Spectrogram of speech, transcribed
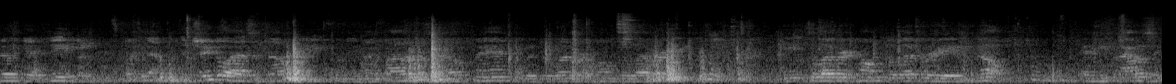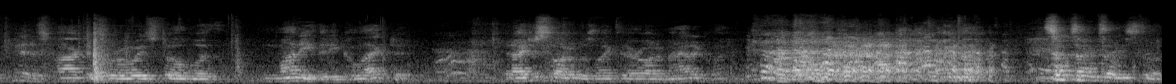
Well, we didn't really get deep, but but yeah, the jingle has a double meaning for me. My father was a milkman, he would deliver home delivery. He delivered home delivery of milk. And he- when I was a kid, his pockets were always filled with money that he collected. And I just thought it was like there automatically. Sometimes I used to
